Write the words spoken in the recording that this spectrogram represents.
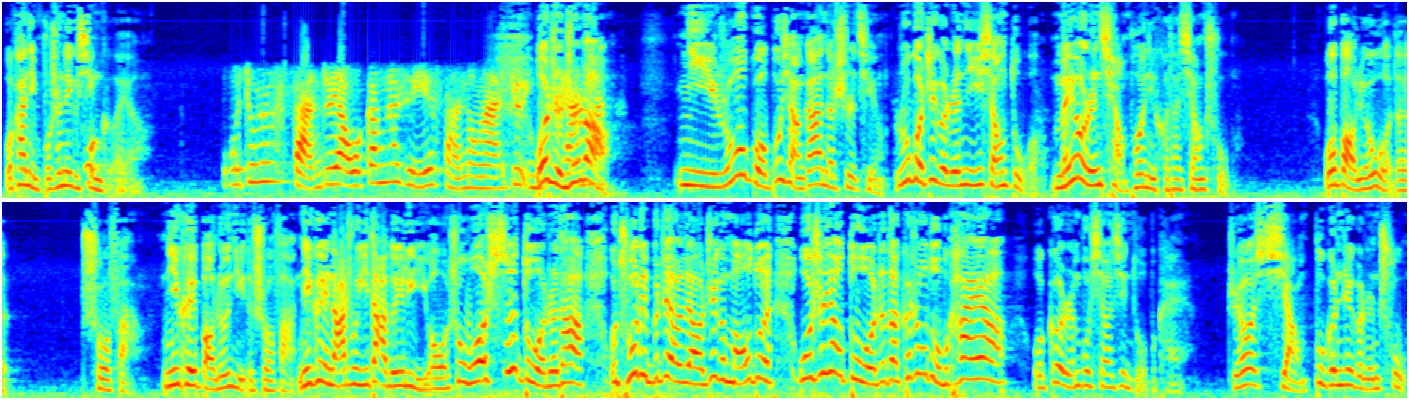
我看你不是那个性格呀。我就是反对啊！我刚开始也反动啊，就我只知道，你如果不想干的事情，如果这个人你想躲，没有人强迫你和他相处。我保留我的说法，你可以保留你的说法，你可以拿出一大堆理由说我是躲着他，我处理不了这个矛盾，我是要躲着的，可是我躲不开啊！我个人不相信躲不开，只要想不跟这个人处，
